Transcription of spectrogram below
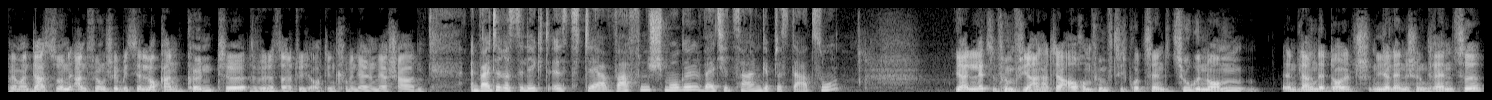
Wenn man das so in Anführungsstrichen ein bisschen lockern könnte, würde das dann natürlich auch den Kriminellen mehr schaden. Ein weiteres Delikt ist der Waffenschmuggel. Welche Zahlen gibt es dazu? Ja, in den letzten fünf Jahren hat er auch um 50 Prozent zugenommen entlang der deutsch-niederländischen Grenze.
